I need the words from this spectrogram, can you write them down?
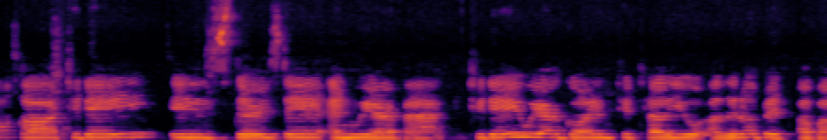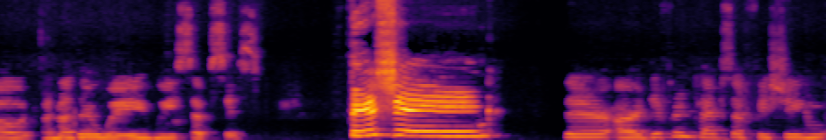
Maka. Today is Thursday and we are back. Today we are going to tell you a little bit about another way we subsist. Fishing! There are different types of fishing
